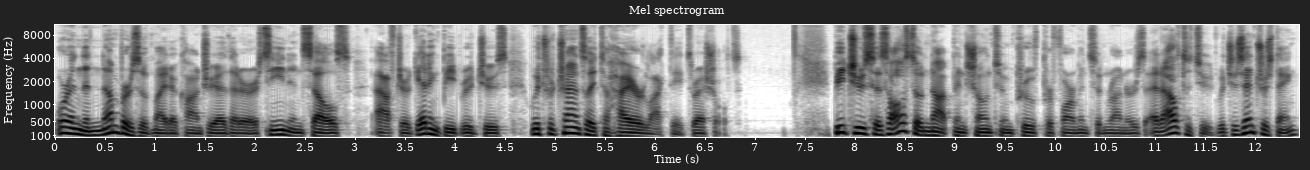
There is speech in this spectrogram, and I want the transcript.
or in the numbers of mitochondria that are seen in cells after getting beetroot juice, which would translate to higher lactate thresholds. Beet juice has also not been shown to improve performance in runners at altitude, which is interesting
